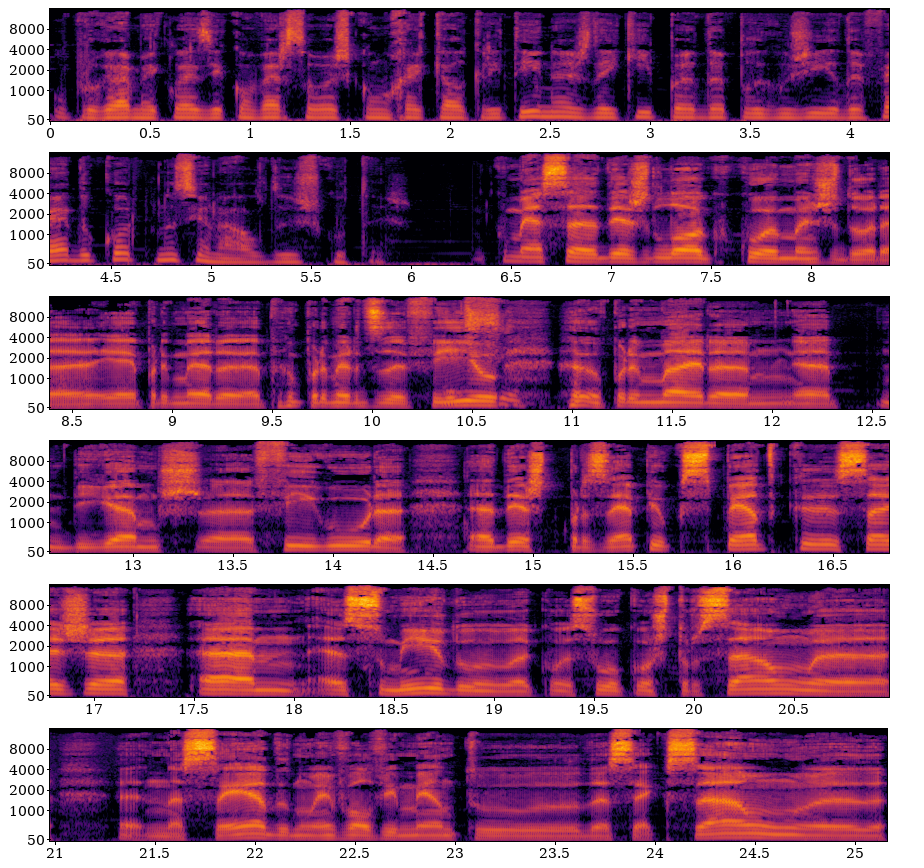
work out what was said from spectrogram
O programa Eclésia conversa hoje com Raquel Critinas, da equipa da Pedagogia da Fé do Corpo Nacional de Escutas. Começa desde logo com a manjedora. É a primeira, o primeiro desafio, a primeira, eh, digamos, a figura eh, deste presépio que se pede que seja um, assumido a, a, sua construção uh, na sede, no envolvimento da secção, uh,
